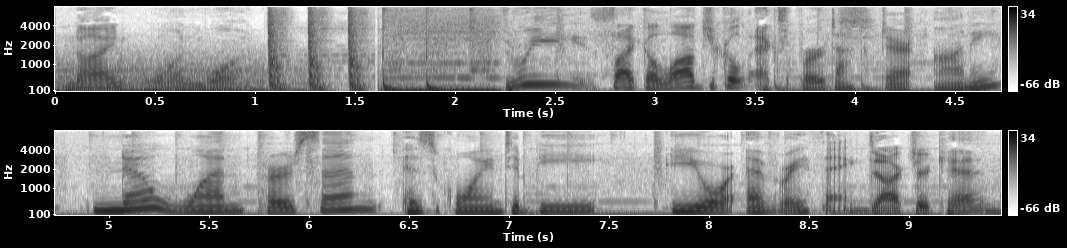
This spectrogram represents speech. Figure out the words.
911. Three psychological experts. Dr. Ani, no one person is going to be your everything. Dr. Ken,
